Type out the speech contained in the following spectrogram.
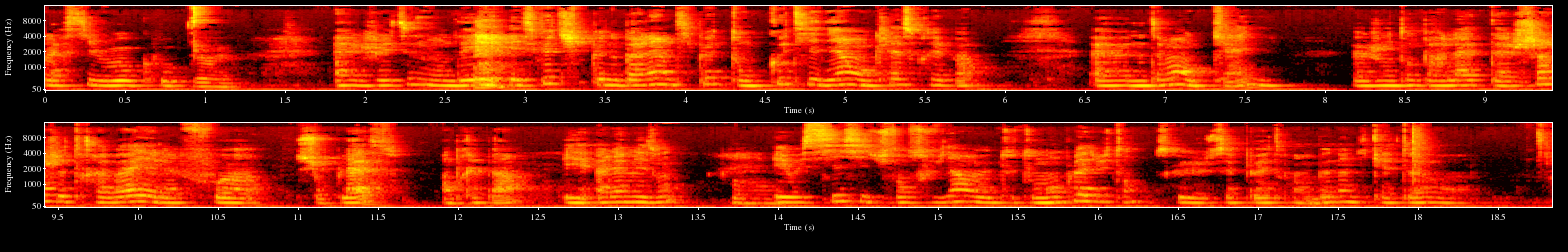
Merci beaucoup. je vais te demander, est-ce que tu peux nous parler un petit peu de ton quotidien en classe prépa, notamment en Cagne euh, j'entends par là ta charge de travail à la fois sur place, en prépa, et à la maison. Mhm. Et aussi, si tu t'en souviens, euh, de ton emploi du temps, parce que ça peut être un bon indicateur. Euh.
